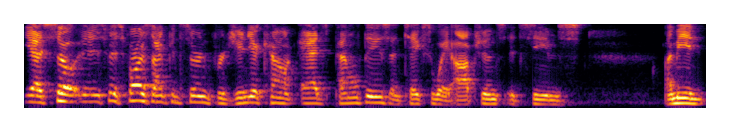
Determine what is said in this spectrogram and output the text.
yeah, so as, as far as I'm concerned, Virginia count adds penalties and takes away options. It seems, I mean,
